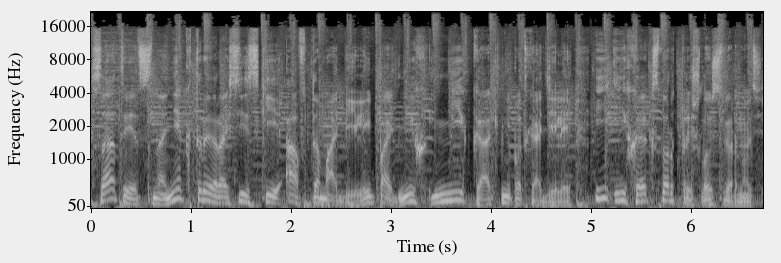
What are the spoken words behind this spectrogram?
Соответственно, некоторые российские автомобили под них никак не подходили, и их экспорт пришлось свернуть.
